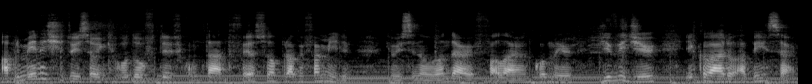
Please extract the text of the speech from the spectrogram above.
A primeira instituição em que Rodolfo teve contato foi a sua própria família, que o ensinou a andar, falar, comer, dividir e, claro, a pensar.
